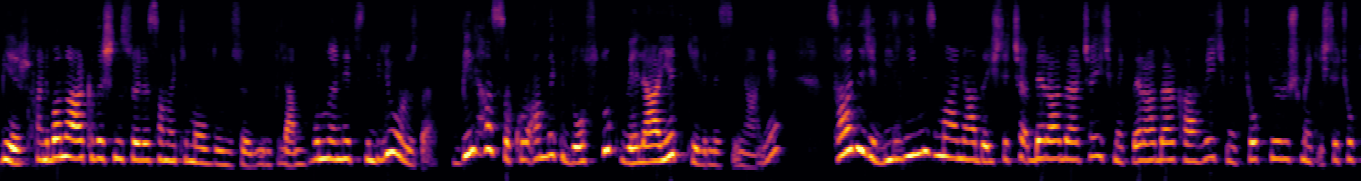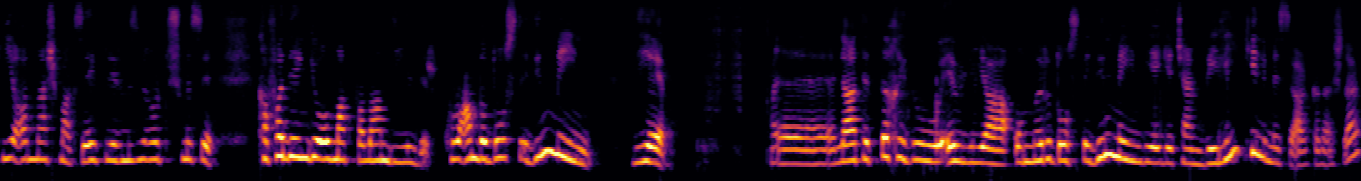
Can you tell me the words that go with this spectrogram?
Bir, hani bana arkadaşını söyle sana kim olduğunu söyleyeyim filan. Bunların hepsini biliyoruz da. Bilhassa Kur'an'daki dostluk velayet kelimesi yani. Sadece bildiğimiz manada işte beraber çay içmek, beraber kahve içmek, çok görüşmek, işte çok iyi anlaşmak, zevklerimizin örtüşmesi, kafa dengi olmak falan değildir. Kur'an'da dost edinmeyin diye la tettehidu evliya onları dost edinmeyin diye geçen veli kelimesi arkadaşlar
